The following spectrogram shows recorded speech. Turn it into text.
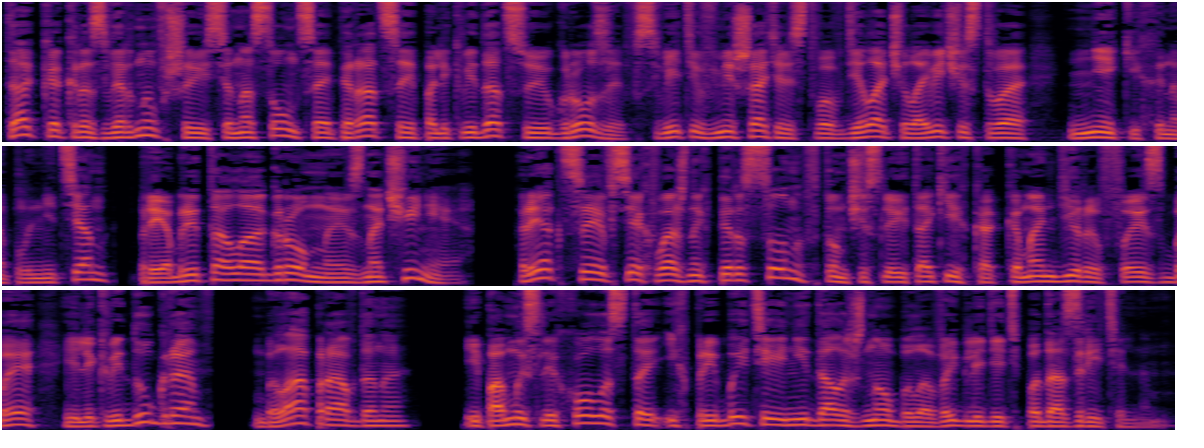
Так как развернувшаяся на Солнце операция по ликвидации угрозы в свете вмешательства в дела человечества неких инопланетян приобретала огромное значение, реакция всех важных персон, в том числе и таких, как командиры ФСБ и Ликвидугра, была оправдана, и по мысли Холоста их прибытие не должно было выглядеть подозрительным.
